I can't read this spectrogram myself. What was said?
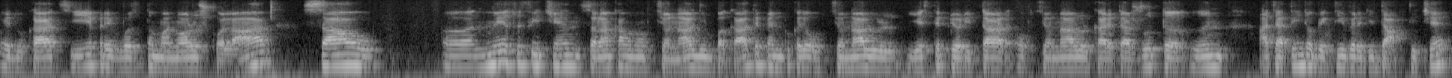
educație prevăzută în manualul școlar sau uh, nu e suficient să l-am ca un opțional, din păcate, pentru că opționalul este prioritar, opționalul care te ajută în a-ți atinge obiectivele didactice.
